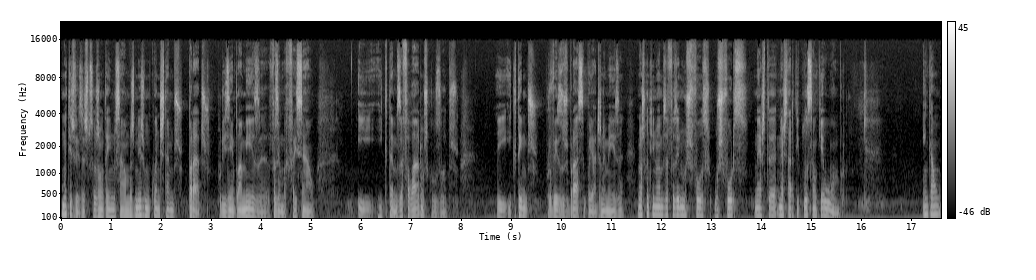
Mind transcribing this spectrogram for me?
Muitas vezes as pessoas não têm noção, mas mesmo quando estamos parados, por exemplo, à mesa, a fazer uma refeição e, e que estamos a falar uns com os outros, e, e, que temos, por vezes, os braços apoiados na mesa, nós continuamos a fazer um esforço, um esforço nesta, nesta articulação que é o ombro. Então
